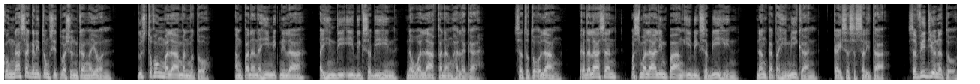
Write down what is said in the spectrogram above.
Kung nasa ganitong sitwasyon ka ngayon, gusto kong malaman mo to. Ang pananahimik nila ay hindi ibig sabihin na wala ka ng halaga. Sa totoo lang, kadalasan mas malalim pa ang ibig sabihin ng katahimikan kaysa sa salita. Sa video na to,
